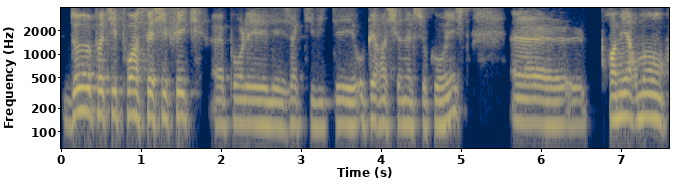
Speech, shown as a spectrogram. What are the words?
Deux petits points spécifiques euh, pour les, les activités opérationnelles secouristes. Euh, premièrement,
